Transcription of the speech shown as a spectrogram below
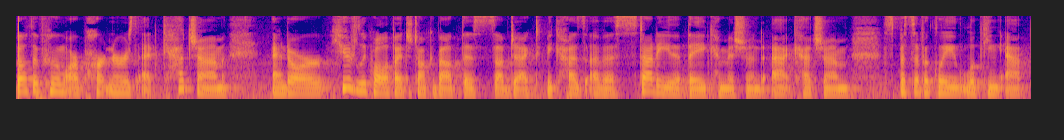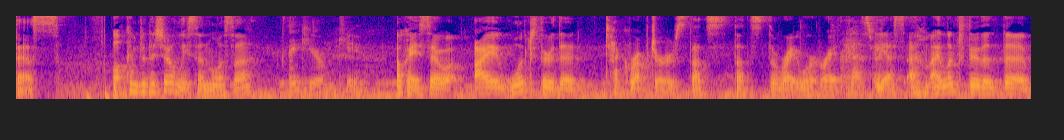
both of whom are partners at Ketchum and are hugely qualified to talk about this subject because of a study that they commissioned at Ketchum, specifically looking at this. Welcome to the show, Lisa and Melissa. Thank you. Thank you. Okay, so I looked through the Techruptors. That's that's the right word, right? That's right. Yes, um, I looked through the, the,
